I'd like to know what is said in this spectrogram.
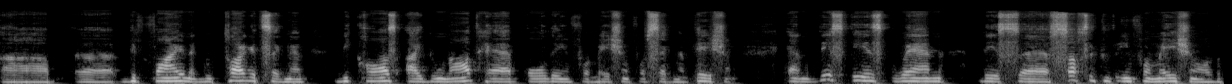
uh, uh, define a good target segment because I do not have all the information for segmentation. And this is when this uh, substitute information or the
